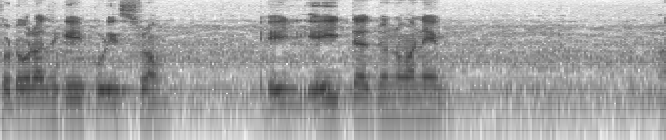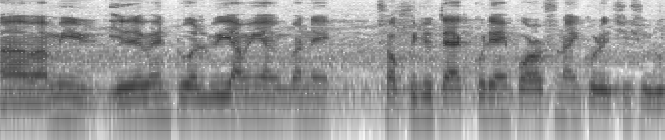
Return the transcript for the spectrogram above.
ছোটোবেলা থেকেই পরিশ্রম। এই এইটার জন্য মানে আমি ইলেভেন টুয়েলভেই আমি আমি মানে সব কিছু ত্যাগ করে আমি পড়াশোনাই করেছি শুরু।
